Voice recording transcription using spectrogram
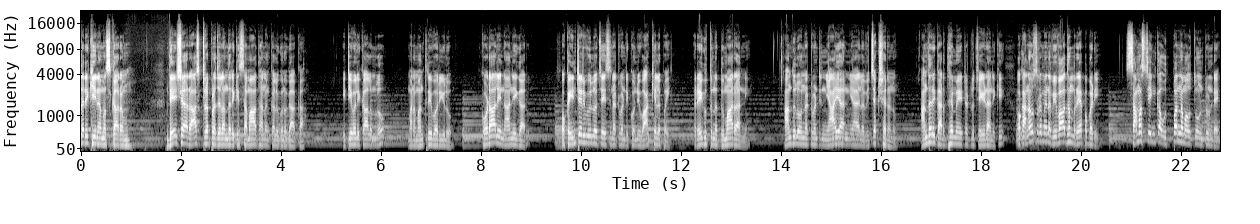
అందరికీ నమస్కారం. దేశ రాష్ట్ర ప్రజలందరికీ సమాధానం కలుగునుగాక. ఇటీవలి కాలంలో మన మంత్రివర్యులు కొడాలి నాని గారు ఒక ఇంటర్వ్యూలో చేసినటువంటి కొన్ని వ్యాఖ్యలపై రేగుతున్న దుమారాన్ని అందులో ఉన్నటువంటి న్యాయాన్యాయాల విచక్షణను అందరికీ అర్థమయ్యేటట్లు చేయడానికి ఒక అనవసరమైన వివాదం రేపబడి సమస్య ఇంకా ఉత్పన్నమవుతూ ఉంటుండే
